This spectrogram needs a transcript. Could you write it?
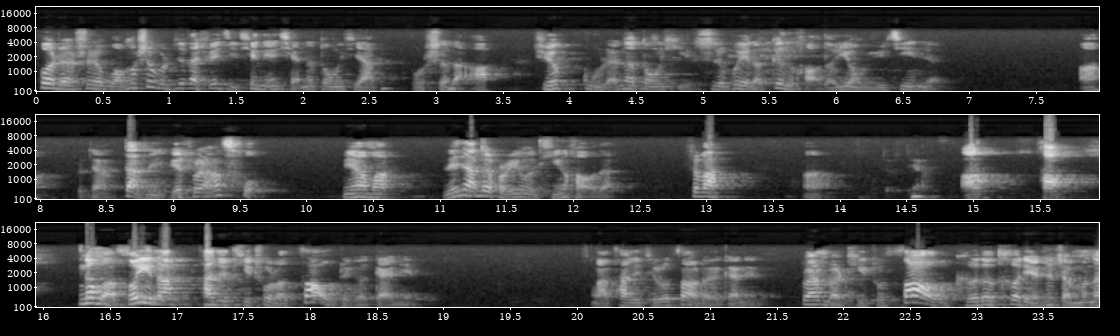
或者是我们是不是就在学几千年前的东西啊？不是的啊，学古人的东西是为了更好的用于今人啊，是这样。但是你别说人家错，明白吗？人家那会儿用的挺好的，是吧？啊，就是这样子啊。好，那么所以呢，他就提出了造这个概念啊，他就提出造这个概念。专门提出燥咳的特点是什么呢？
